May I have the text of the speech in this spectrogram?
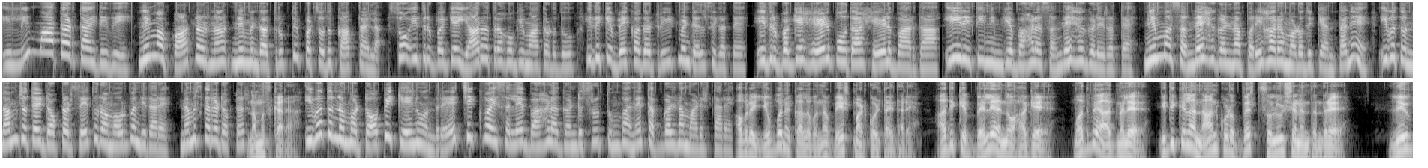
ಇಲ್ಲಿ ಮಾತಾಡ್ತಾ ಇದ್ದೀವಿ. ನಿಮ್ಮ ಪಾರ್ಟ್ನರ್ನ ನಿಮ್ಮಿಂದ ತೃಪ್ತಿ ಪಡಿಸೋದಕ್ಕಾಗ್ತಾ ಇಲ್ಲ. ಸೊ ಇದ್ರ ಬಗ್ಗೆ ಯಾರ ಹತ್ರ ಹೋಗಿ ಮಾತಾಡೋದು? ಇದಕ್ಕೆ ಬೇಕಾದ ಟ್ರೀಟ್ಮೆಂಟ್ ಎಲ್ಲಿ ಸಿಗತ್ತೆ? ಇದ್ರ ಬಗ್ಗೆ ಹೇಳ್ಬೋದಾ ಹೇಳ್ಬಾರ್ದಾ? ಈ ರೀತಿ ನಿಮ್ಗೆ ಬಹಳ ಸಂದೇಹಗಳಿರತ್ತೆ. ನಿಮ್ಮ ಸಂದೇಹಗಳನ್ನ ಪರಿಹಾರ ಮಾಡೋದಕ್ಕೆ ಅಂತಾನೆ ಇವತ್ತು ನಮ್ ಜೊತೆ ಡಾಕ್ಟರ್ ಸೇತುರಾಮ್ ಅವ್ರು ಬಂದಿದ್ದಾರೆ. ನಮಸ್ಕಾರ ಡಾಕ್ಟರ್. ನಮಸ್ಕಾರ. ಇವತ್ತು ನಮ್ಮ ಟಾಪಿಕ್ ಏನು ಅಂದ್ರೆ ಚಿಕ್ಕ ವಯಸ್ಸಲ್ಲೇ ಬಹಳ ಗಂಡಸರು ತುಂಬಾನೇ ತಪ್ಪುಗಳನ್ನ ಮಾಡಿರ್ತಾರೆ. ಅವರ ಯೌವನ ಕಾಲವನ್ನ ವೇಸ್ಟ್ ಮಾಡ್ಕೊಳ್ತಾ ಇದ್ದಾರೆ. ಅದಕ್ಕೆ ಬೆಲೆ ಅನ್ನೋ ಹಾಗೆ ಮದ್ವೆ ಆದ್ಮೇಲೆ ಇದಕ್ಕೆಲ್ಲ ನಾನು ಕೊಡೋ ಬೆಸ್ಟ್ ಸೊಲ್ಯೂಷನ್ ಅಂತಂದ್ರೆ ಲಿವ್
